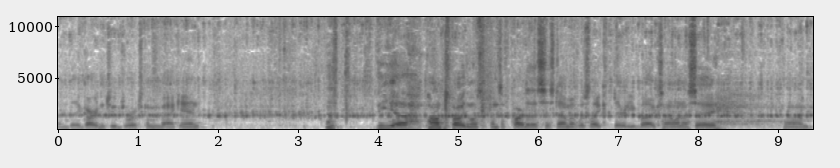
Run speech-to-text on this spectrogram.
and the garden tubes where it's coming back in. The uh, pump is probably the most expensive part of the system. It was like 30 bucks, I want to say. Um,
